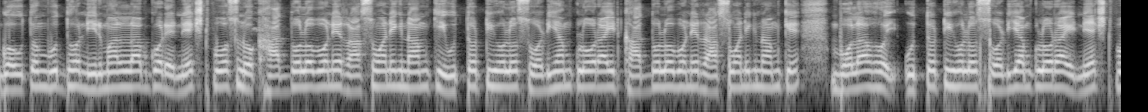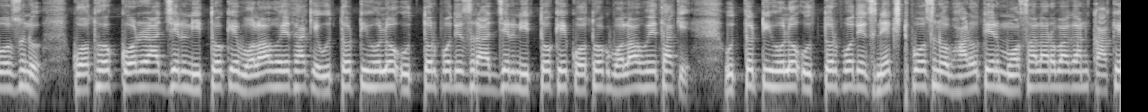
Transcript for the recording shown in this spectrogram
গৌতম বুদ্ধ নির্মাণ লাভ করে। নেক্সট প্রশ্ন, খাদ্য লবণের রাসায়নিক নাম কি? উত্তরটি হলো, সোডিয়াম ক্লোরাইড খাদ্য লবণের রাসায়নিক নামকে বলা হয়? উত্তরটি হলো, সোডিয়াম ক্লোরাইড। নেক্সট প্রশ্ন কথক কোন রাজ্যের নৃত্যকে বলা হয়ে থাকে? উত্তরটি হলো, উত্তরপ্রদেশ রাজ্যের নৃত্যকে কথক বলা হয়ে থাকে। উত্তরটি হলো, উত্তরপ্রদেশ। নেক্সট প্রশ্ন, ভারতের মশালার বাগান কাকে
